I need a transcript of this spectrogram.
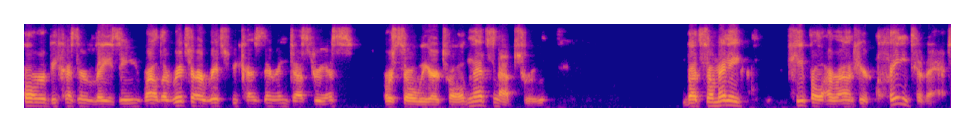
Poor because they're lazy, while the rich are rich because they're industrious or so we are told, and that's not true. But so many people around here cling to that.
